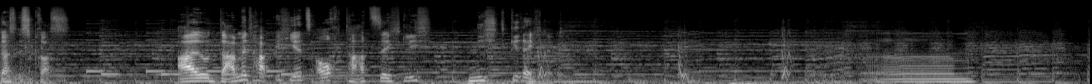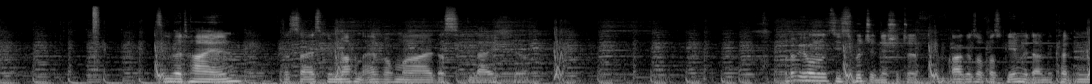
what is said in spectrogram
Das ist krass. Also damit habe ich jetzt auch tatsächlich nicht gerechnet. Ähm, sie wird heilen. Das heißt, wir machen einfach mal das gleiche. Oder wir holen uns die Switch Initiative. Die Frage ist, auf was gehen wir dann? Wir könnten...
